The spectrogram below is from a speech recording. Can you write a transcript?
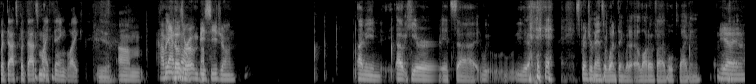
but that's but that's my thing like yeah. um How many Yeah, of those are out in BC, John? I mean, out here, it's uh, we, we, yeah, sprinter vans are one thing, but a lot of uh, Volkswagen. Yeah, Volkswagen. yeah.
